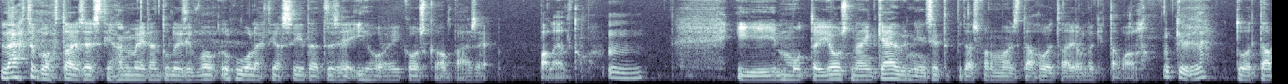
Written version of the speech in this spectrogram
lähtökohtaisestihan meidän tulisi huolehtia siitä, että se iho ei koskaan pääse paleltumaan. Mm. I, mutta jos näin käy, niin sitten pitäisi varmaan sitä hoitaa jollakin tavalla. Kyllä. Tuota,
